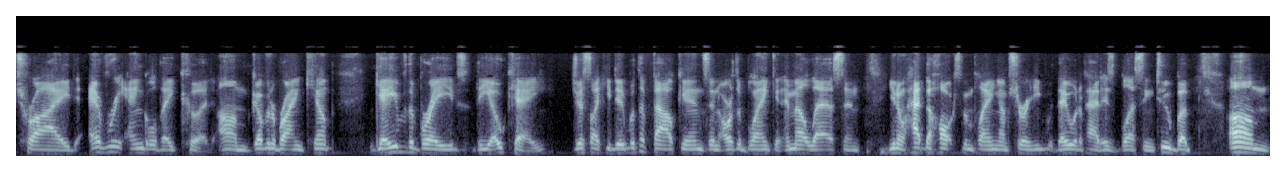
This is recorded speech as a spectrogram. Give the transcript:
tried every angle they could. Um, Governor Brian Kemp gave the Braves the okay. Just like he did with the Falcons and Arthur Blank and MLS, and you know, had the Hawks been playing, I'm sure he they would have had his blessing too. But um,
